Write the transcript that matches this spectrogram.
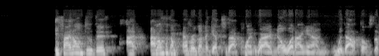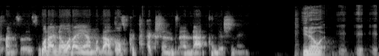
if I don't do this, I, I don't think I'm ever going to get to that point where I know what I am without those defenses, what I know what I am without those protections and that conditioning. You know,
